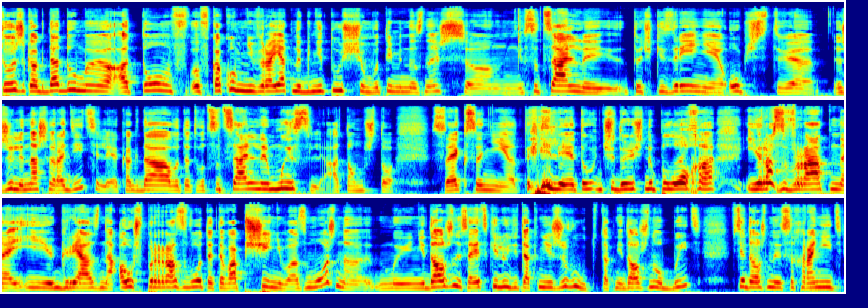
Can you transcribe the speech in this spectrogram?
тоже, когда думаю о том, в, в каком невероятно гнетущем, вот именно, знаешь, социальной точки зрения обществе жили наши родители, когда вот эта вот социальная мысль о том, что секса нет, или это чудовищно плохо и развратно и грязно, а уж про развод это вообще невозможно, мы не должны, советские люди так не живут, так не должно быть, все должны сохранить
